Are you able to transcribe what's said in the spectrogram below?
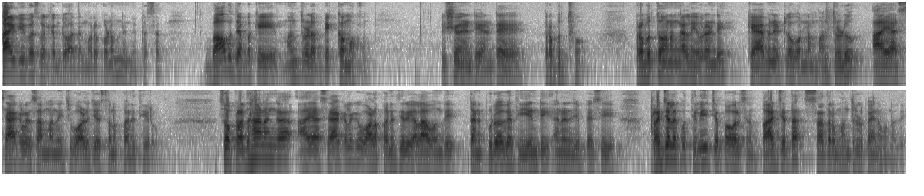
హాయ్ వీవర్స్ వెల్కమ్ టు ఆదన్ మరొకడం నేను ప్రసాద్. బాబు దెబ్బకి మంత్రుల బెక్క ముఖం. విషయం ఏంటి అంటే ప్రభుత్వం. ప్రభుత్వం అనగానే ఎవరండి? క్యాబినెట్లో ఉన్న మంత్రులు ఆయా శాఖలకు సంబంధించి వాళ్ళు చేస్తున్న పనితీరు. సో ప్రధానంగా ఆయా శాఖలకి వాళ్ళ పనితీరు ఎలా ఉంది? దాని పురోగతి ఏంటి? అని చెప్పేసి ప్రజలకు తెలియచెప్పవలసిన బాధ్యత సదరు మంత్రులపైన ఉన్నది.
